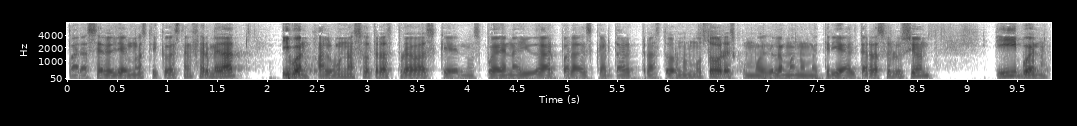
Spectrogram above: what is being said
para hacer el diagnóstico de esta enfermedad. Y bueno, algunas otras pruebas que nos pueden ayudar para descartar trastornos motores, como es la manometría de alta resolución y bueno,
